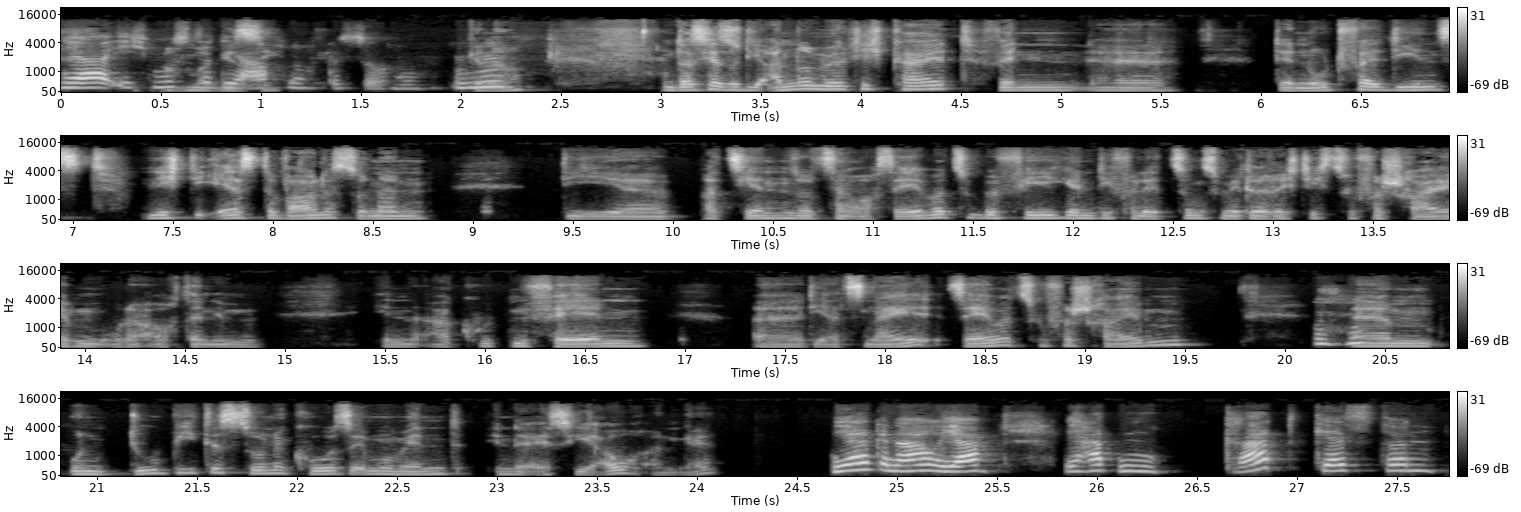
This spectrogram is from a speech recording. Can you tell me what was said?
Ja, ich musste die auch noch besuchen. Mhm. Genau. Und das ist ja so die andere Möglichkeit, wenn äh, der Notfalldienst nicht die erste Wahl ist, sondern die äh, Patienten sozusagen auch selber zu befähigen, die Verletzungsmittel richtig zu verschreiben oder auch dann im, in akuten Fällen äh, die Arznei selber zu verschreiben. Mhm. Ähm, und du bietest so eine Kurse im Moment in der SI auch an, gell? Ja, genau, ja. Wir hatten gerade gestern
